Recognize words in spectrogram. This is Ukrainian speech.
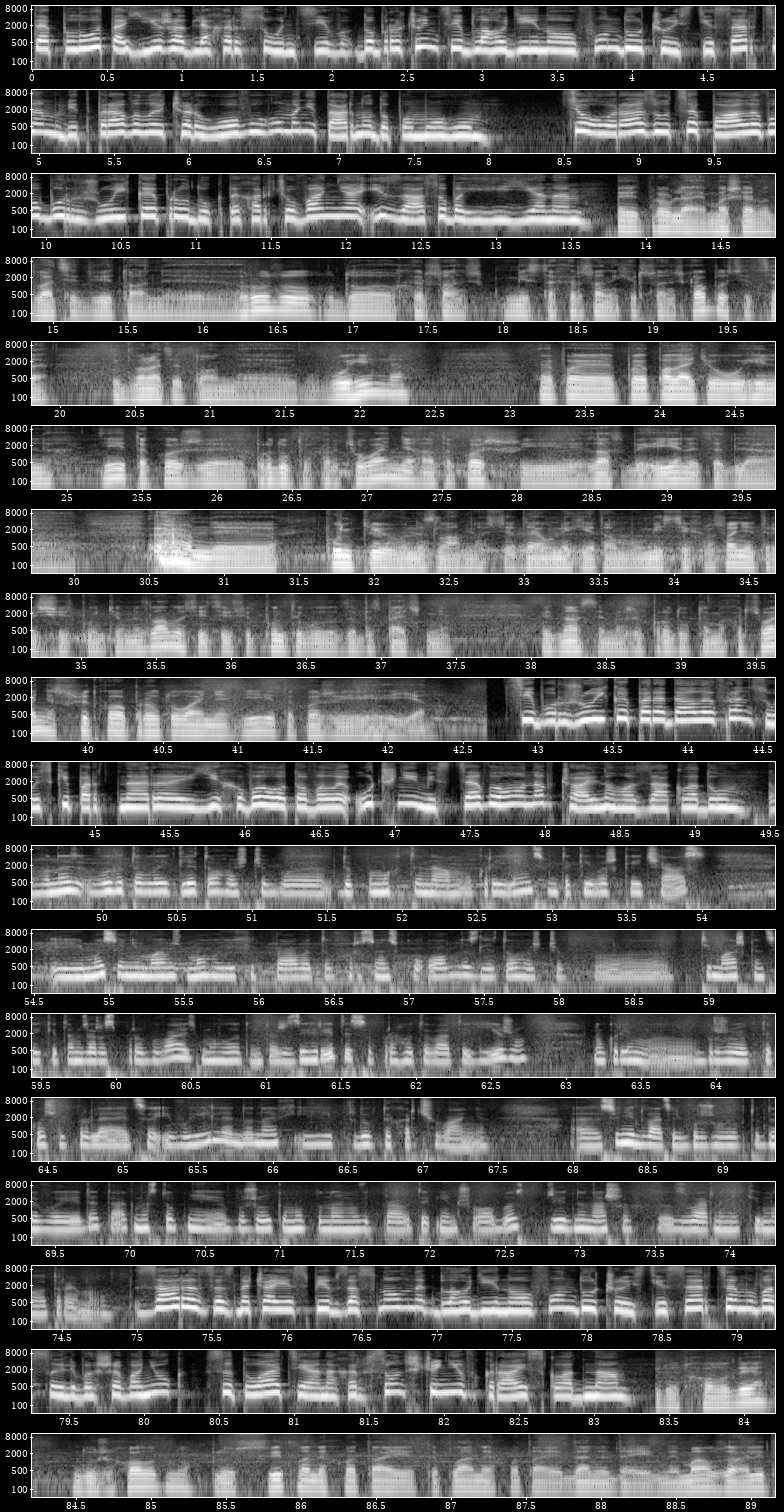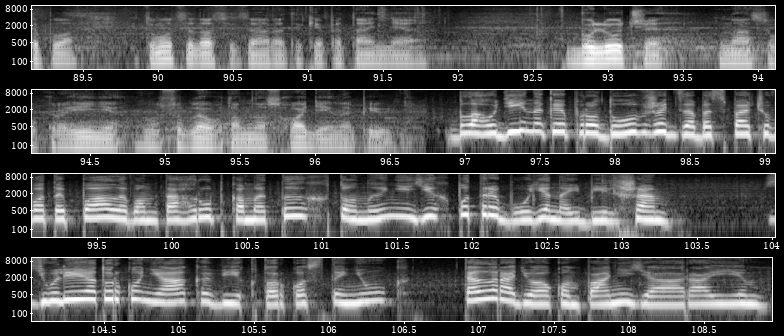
Тепло та їжа для херсонців. Доброчинці благодійного фонду Чисті серцем відправили чергову гуманітарну допомогу. Цього разу це паливо, буржуйки, продукти харчування і засоби гігієни. Ми відправляємо машину 22 тонни грузу до Херсонськ, міста Херсон і Херсонської області. Це і 12 тонн вугілля, па- па- палетів вугільних, і також е, продукти харчування, а також і засоби гігієни. Це для е, пунктів незламності, де у них є там у місті Херсоні 36 пунктів незламності. Ці всі пункти будуть забезпечені від нас цими продуктами харчування швидкого приготування і також і гігієну. Ці буржуйки передали французькі партнери. Їх виготовили учні місцевого навчального закладу. Вони виготовили їх для того, щоб допомогти нам, українцям, такий важкий час. І ми сьогодні маємо змогу їх відправити в Херсонську область для того, щоб е, ті мешканці, які там зараз перебувають, могли там теж зігрітися, приготувати їжу. Ну, крім е, буржуйок, також відправляється і вугілля до них, і продукти харчування. Е, Сьогодні 20 буржуйок туди вийде. Так, наступні буржуйки ми плануємо відправити в іншу область згідно наших звернень, які ми отримали. Зараз зазначає співзасновник благодійного фонду Чисті серцем Василь Вишеванюк. Ситуація на Херсонщині вкрай складна. Йдуть холоди, дуже холодно, плюс світла не вистачає, тепла не вистачає, де-не-де і нема взагалі тепла. І тому це досить зараз таке питання болюче у нас в Україні, особливо там на сході і на півдні. Благодійники продовжать забезпечувати паливом та грубками тих, хто нині їх потребує найбільше. Юлія Турконяк, Віктор Костенюк, телерадіокомпанія Раї.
